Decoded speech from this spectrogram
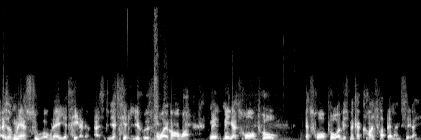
Altså, hun er sur, og hun er irriterende. Altså, jeg siger lige ud, hvor jeg kommer fra. Men, men jeg tror på, jeg tror på, at hvis man kan kontrabalancere hende,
